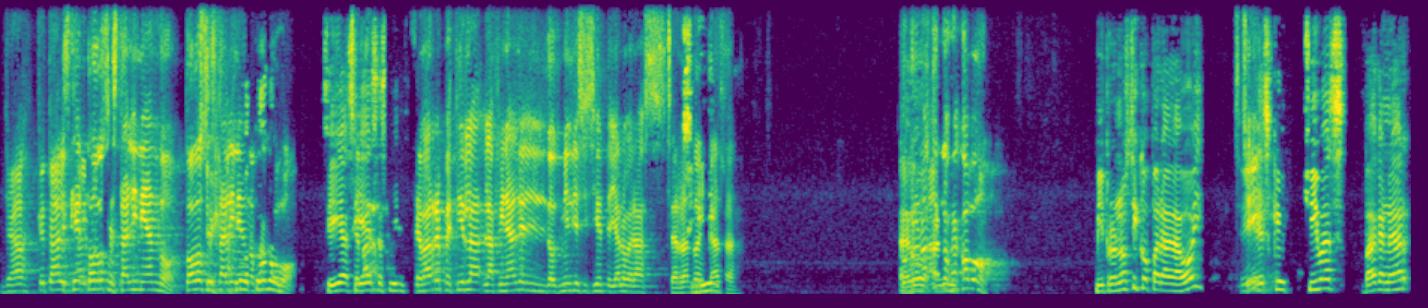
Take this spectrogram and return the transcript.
Ya, ¿qué tal? Es que todo se está alineando, todo se está alineando, todo. Sí, así es, así es. Se va a repetir la, final del 2017, ya lo verás. Cerrando en casa. ¿Tu pronóstico, Jacobo? Mi pronóstico para hoy es que Chivas va a ganar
